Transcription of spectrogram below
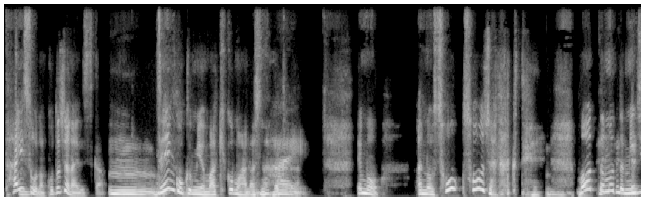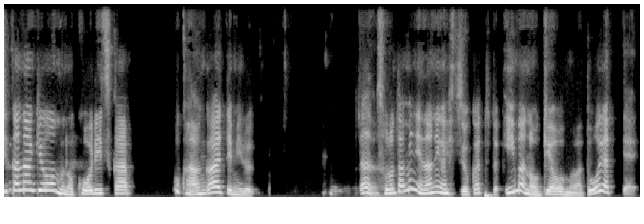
大層なことじゃないですか。うん。全国民を巻き込む話なんだから。はい。でも、あの、そう、そうじゃなくて、うんもっともっと身近な業務の効率化を考えてみる。そのために何が必要かっていうと、今の業務はどうやって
